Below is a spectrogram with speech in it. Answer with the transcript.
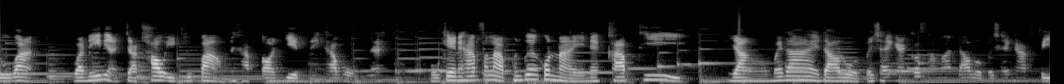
ดูว่าวันนี้เนี่ยจะเข้าอีกหรือเปล่านะครับ ตอนเย็นนะครับผมนะโอเคนะครับสำหรับเพื่อนๆคนไหนนะครับที่ยังไม่ได้ดาวน์โหลดไปใช้งานก็สามารถดาวน์โหลดไปใช้งานฟรี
